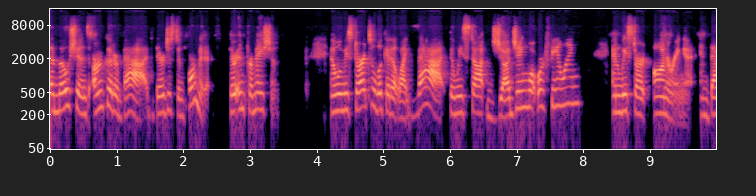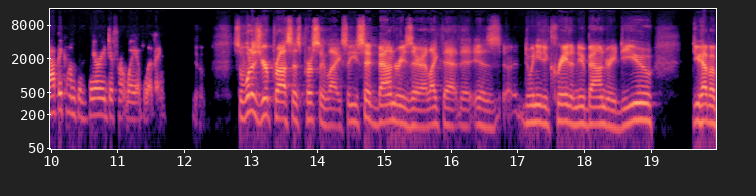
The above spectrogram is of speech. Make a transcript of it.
emotions aren't good or bad. They're just informative. They're information. And when we start to look at it like that, then we stop judging what we're feeling and we start honoring it and that becomes a very different way of living yeah. So, what is your process personally like? So, you said boundaries there. I like that. That is, uh, do we need to create a new boundary? Do you do you have a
